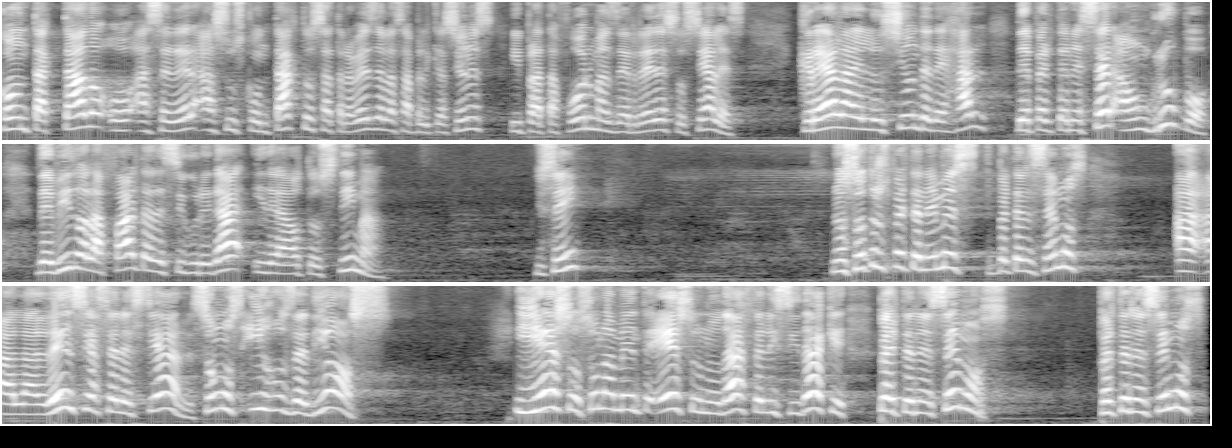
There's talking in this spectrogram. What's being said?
contactado o acceder a sus contactos a través de las aplicaciones y plataformas de redes sociales. Crea la ilusión de dejar de pertenecer a un grupo debido a la falta de seguridad y de autoestima. ¿Y sí? Nosotros pertenecemos, pertenecemos a, a la herencia celestial. Somos hijos de Dios. Y eso, solamente eso nos da felicidad que pertenecemos. Pertenecemos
